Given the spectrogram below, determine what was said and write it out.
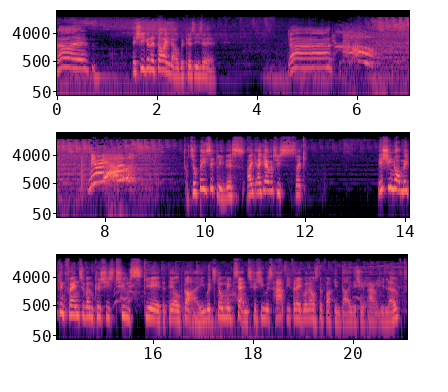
Ah, is she gonna die now because he's here? Ah. No! Miriam! So basically, this I, I get what she's like. Is she not making friends with them because she's too scared that they'll die? Which don't make sense because she was happy for everyone else to fucking die that she apparently loved.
